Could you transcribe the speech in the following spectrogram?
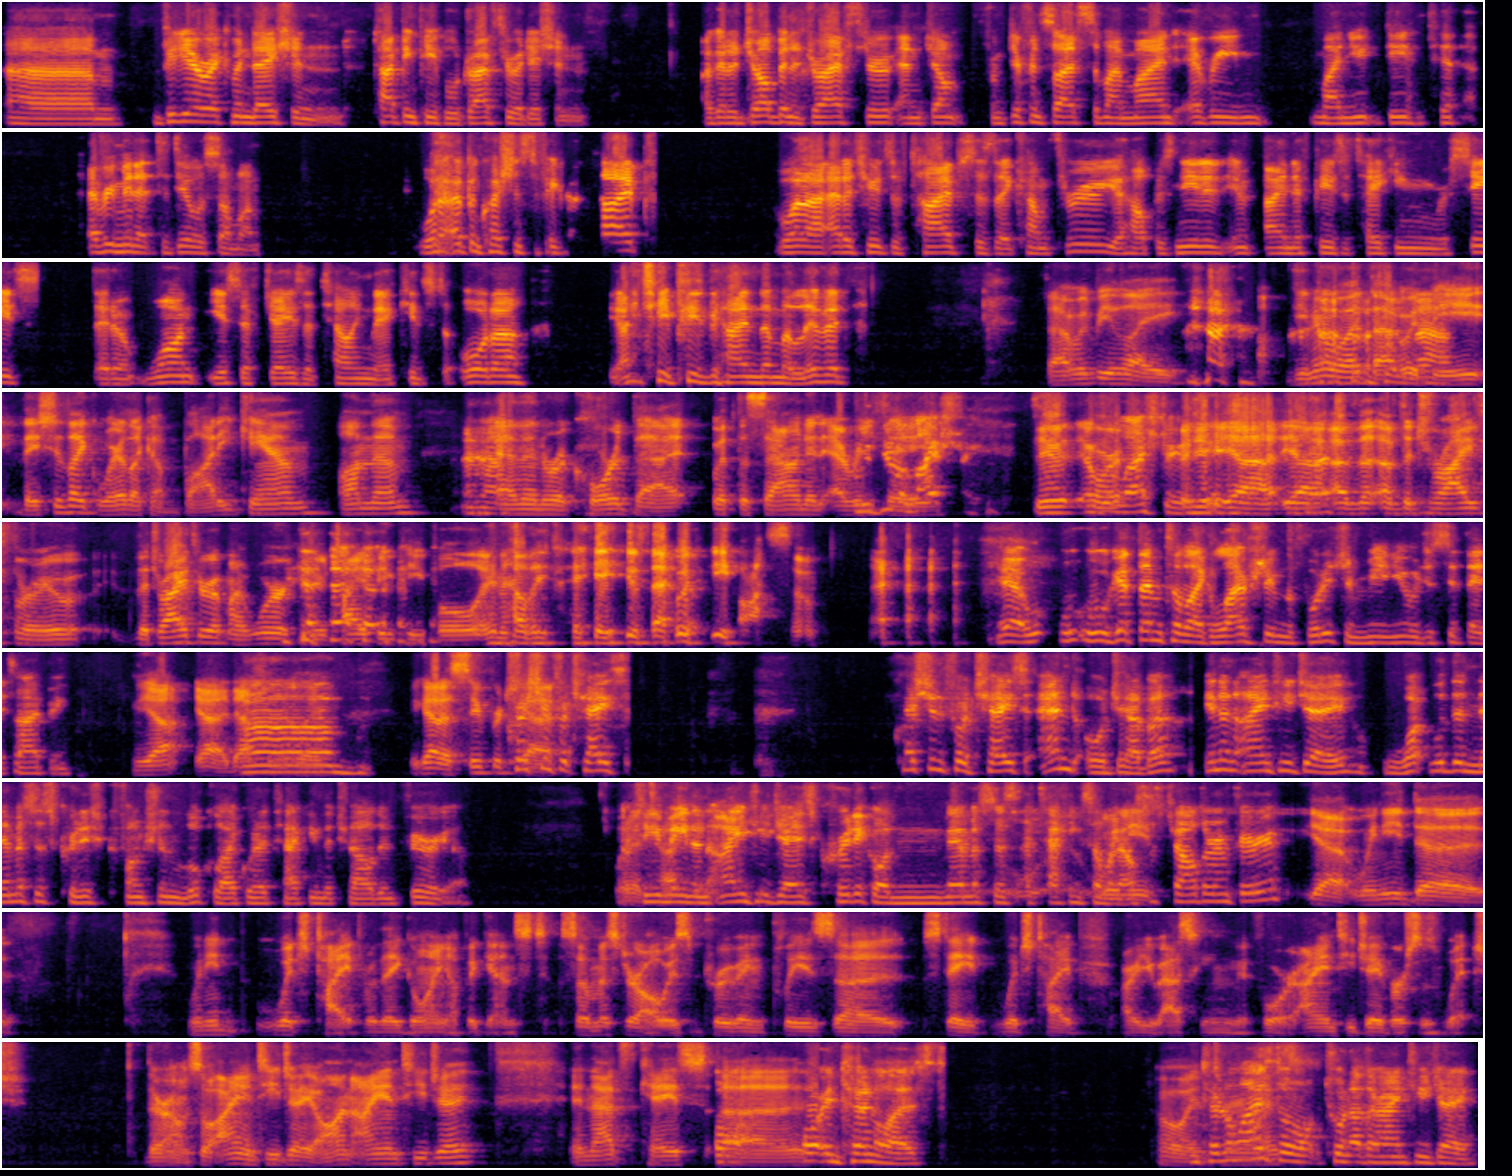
um, video recommendation, typing people, drive through edition. I got a job in a drive through and jump from different sides to my mind every minute detail, every minute to deal with someone. What are open questions to figure out type? What are attitudes of types as they come through? Your help is needed. INFPs are taking receipts they don't want. ESFJs are telling their kids to order. The INTPs behind them are livid. That would be like, do you know what that would wow. be? They should like wear like a body cam on them uh-huh. and then record that with the sound and everything. Dude, or live stream. Yeah, yeah, of the of the drive through, the drive through at my work, and you're typing people and how they behave. That would be awesome. yeah, we'll, we'll, get them to like live stream the footage, and me and you would just sit there typing. Yeah, yeah, definitely. Um, we got a super question chat. for Chase. Question for Chase and or Jabba. In an INTJ, what would the nemesis critic function look like when attacking the child inferior? What do you mean an INTJ's critic or nemesis attacking someone need, else's child or inferior? Yeah, we need uh we need which type are they going up against? So Mr. Always Improving, please uh, state which type are you asking for? INTJ versus which? Their own. So INTJ on INTJ. In that case, or, uh, or internalized. Oh, internalized, internalized or to another INTJ.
